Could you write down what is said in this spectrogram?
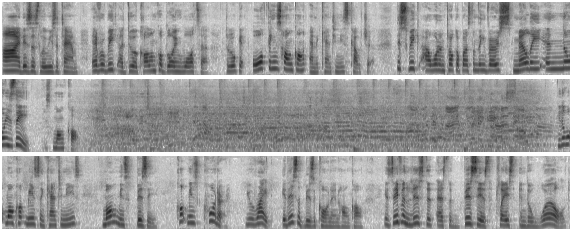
Hi, this is Luisa Tam. Every week I do a column called Blowing Water to look at all things Hong Kong and the Cantonese culture. This week I want to talk about something very smelly and noisy. It's Mongkok. You know what Mongkok means in Cantonese? Mong means busy. Kok means corner. You're right, it is a busy corner in Hong Kong. It's even listed as the busiest place in the world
